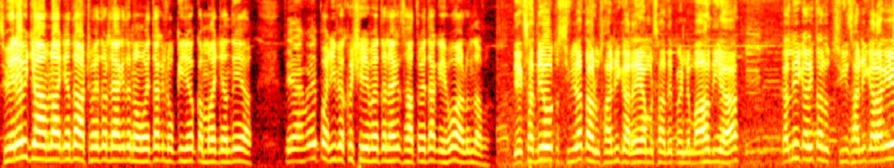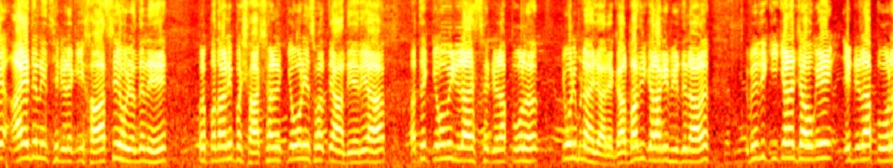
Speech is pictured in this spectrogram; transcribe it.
ਸਵੇਰੇ ਵੀ ਜਾਮ ਲੱਗ ਜਾਂਦਾ 8 ਵਜੇ ਤੋਂ ਲੈ ਕੇ ਤੇ 9 ਵਜੇ ਤੱਕ ਲੋਕੀ ਜਦੋਂ ਕੰਮਾਂ 'ਚ ਜਾਂਦੇ ਆ। ਤੇ ਇਸ ਵੇਲੇ ਭਾਜੀ ਵੇਖੋ 6 ਵਜੇ ਤੋਂ ਲੈ ਕੇ 7 ਵਜੇ ਤੱਕ ਇਹੋ ਹਾਲ ਹੁੰਦਾ ਵਾ। ਦੇਖ ਸਕਦੇ ਹੋ ਤਸਵੀਰਾਂ ਤੁਹਾਨੂੰ ਸਾਂਝੀ ਕਰ ਰਹੇ ਹਾਂ ਅੰਮ੍ਰਿਤਸਰ ਦੇ ਪਿੰਡ ਮਾਹਲ ਦੀਆਂ। ਕੱਲੀ ਕੱਲੀ ਤੁਹਾਨੂੰ ਤਸਵੀਰ ਸਾਂਝੀ ਕਰਾਂਗੇ। ਆਏ ਦਿਨ ਇੱਥੇ ਜਿਹੜੇ ਕਿ ਹਾਦਸੇ ਹੋ ਜਾਂਦੇ ਨੇ ਪਰ ਪਤਾ ਨਹੀਂ ਪ੍ਰਸ਼ਾਸਨ ਕਿਉਂ ਨਹੀਂ ਇਸ ਵੱਲ ਧਿਆਨ ਦੇ ਰਿਹਾ ਅਤੇ ਕਿਉਂ ਵੀ ਜਿਹੜਾ ਇਸ ਜਿਹੜਾ ਪੁਲ ਕਿਉਂ ਨਹੀਂ ਬਣਾਇਆ ਜਾ ਰਿਹਾ। ਗੱਲਬਾਤ ਵੀ ਕਰਾਂਗੇ ਵੀਰ ਦੇ ਨਾਲ। ਵੀਰ ਜੀ ਕੀ ਕਹਿਣਾ ਚਾਹੋਗੇ? ਇਹ ਜਿਹੜਾ ਪੁਲ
